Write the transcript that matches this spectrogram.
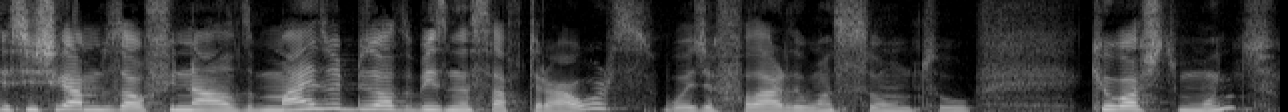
e assim chegamos ao final de mais um episódio de Business After Hours. Hoje a falar de um assunto que eu gosto muito:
